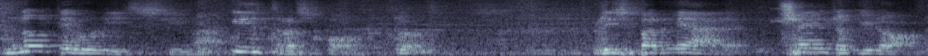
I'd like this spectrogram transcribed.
notevolissima il trasporto, risparmiare 100 km,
